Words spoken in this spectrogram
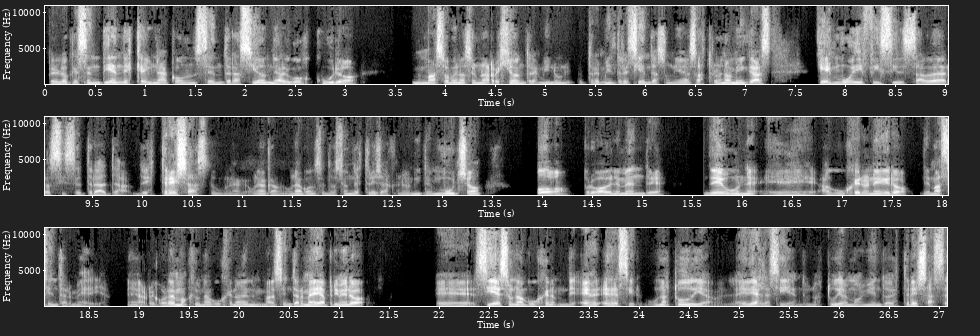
Pero lo que se entiende es que hay una concentración de algo oscuro, más o menos en una región, 3.300 unidades astronómicas, que es muy difícil saber si se trata de estrellas, una, concentración de estrellas que no emiten mucho, o probablemente de un eh, agujero negro de masa intermedia. ¿eh? Recordemos que un agujero de masa intermedia, primero, eh, si es un agujero, es, decir, uno estudia, la idea es la siguiente, uno estudia el movimiento de estrellas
